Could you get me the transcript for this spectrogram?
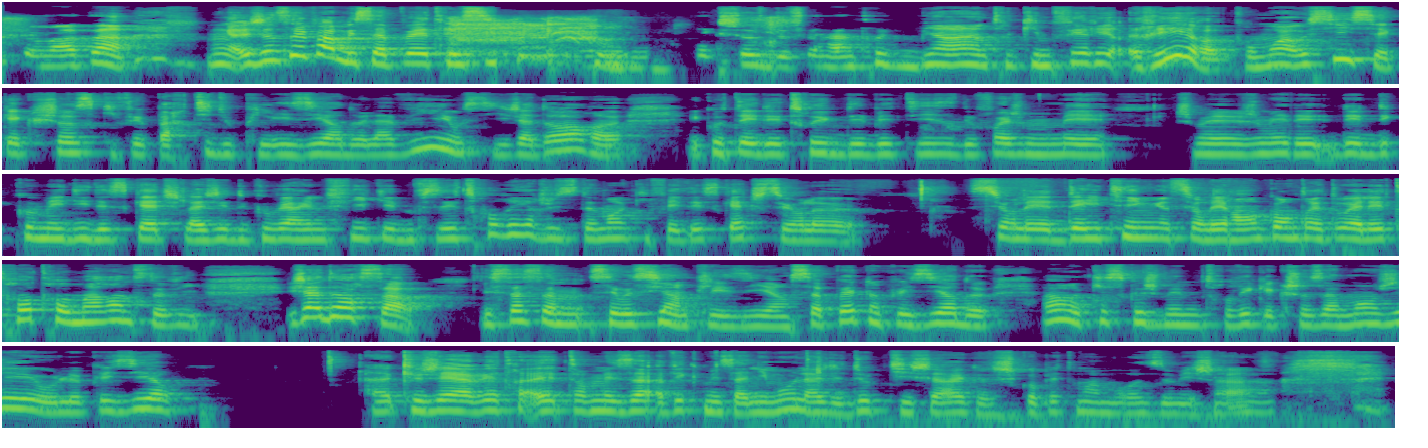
ce matin. Je sais pas, mais ça peut être aussi quelque chose de faire un truc bien, un truc qui me fait rire. Rire, pour moi aussi, c'est quelque chose qui fait partie du plaisir de la vie aussi. J'adore euh, écouter des trucs, des bêtises. Des fois, je me mets je mets, je mets des, des, des comédies, des sketchs. Là, j'ai découvert une fille qui me faisait trop rire, justement, qui fait des sketchs sur le, sur les dating, sur les rencontres et tout. Elle est trop, trop marrante, cette fille. J'adore ça. Et ça, ça c'est aussi un plaisir. Ça peut être un plaisir de, ah, qu'est-ce que je vais me trouver quelque chose à manger ou le plaisir euh, que j'ai avec, avec mes animaux. Là, j'ai deux petits chats, que je suis complètement amoureuse de mes chats.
